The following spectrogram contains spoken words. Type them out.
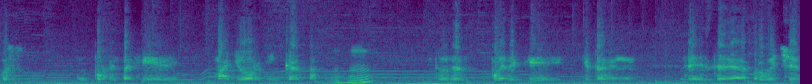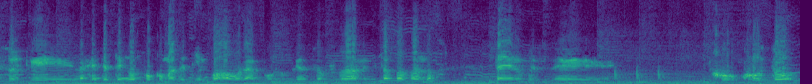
pues, un porcentaje mayor en casa. Uh -huh. Entonces puede que, que también se, se, aproveche eso y que la gente tenga un poco más de tiempo ahora por lo que desafortunadamente está pasando, pero pues eh, ju justo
